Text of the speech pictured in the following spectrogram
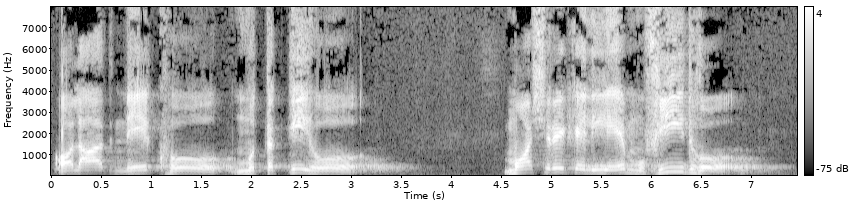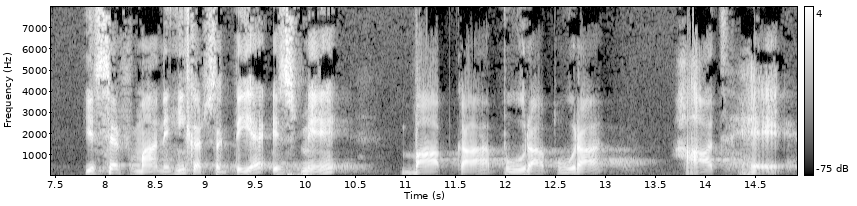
اولاد نیک ہو، متقی ہو، معاشرے کے لیے مفید ہو، یہ صرف ماں نہیں کر سکتی ہے، اس میں باپ کا پورا پورا ہاتھ ہے۔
